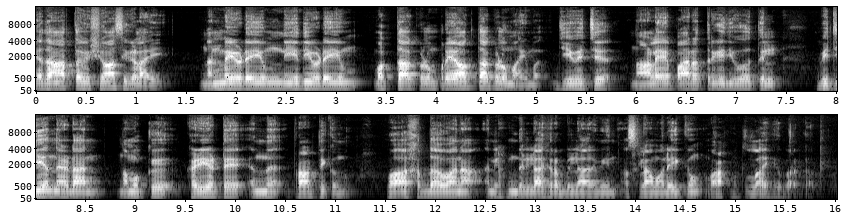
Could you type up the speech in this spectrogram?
യഥാർത്ഥ വിശ്വാസികളായി നന്മയുടെയും നീതിയുടെയും വക്താക്കളും പ്രയോക്താക്കളുമായി ജീവിച്ച് നാളെ പാരത്രിക ജീവിതത്തിൽ വിജയം നേടാൻ നമുക്ക് കഴിയട്ടെ എന്ന് പ്രാർത്ഥിക്കുന്നു. വാഹർദാവാന അലഹമുല്ലാഹി റബ്ബുലാലമീൻ അസ്സാം വലൈക്കും വാഹമത്തല്ലാഹി വാത്തു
